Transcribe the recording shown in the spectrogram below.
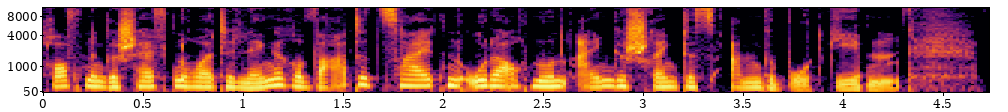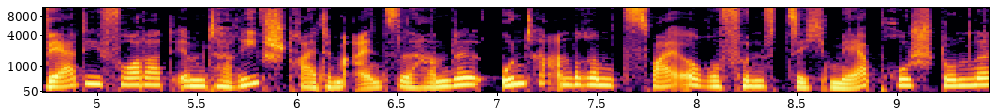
betroffenen Geschäften heute längere Wartezeiten oder auch nur ein eingeschränktes Angebot geben. Verdi fordert im Tarifstreit im Einzelhandel unter anderem 2,50 Euro mehr pro Stunde.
